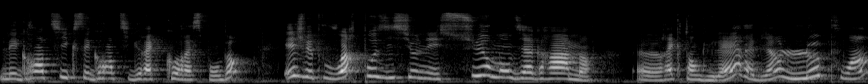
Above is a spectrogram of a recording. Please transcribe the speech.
les grands x et grands y correspondants et je vais pouvoir positionner sur mon diagramme euh, rectangulaire eh bien, le point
